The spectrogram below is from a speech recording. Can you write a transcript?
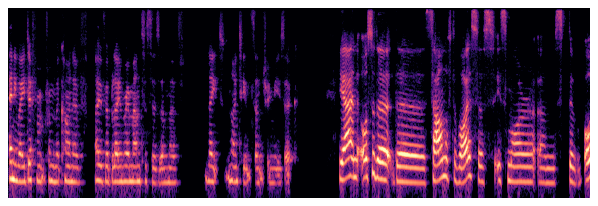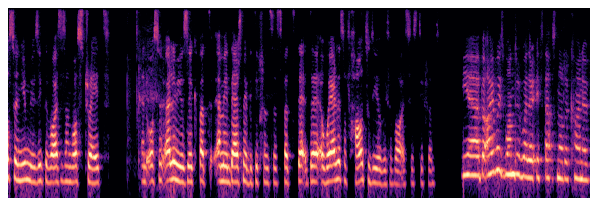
anyway different from the kind of overblown romanticism of late 19th century music. Yeah, and also the the sound of the voices is more um, the, also new music. The voices are more straight and also in early music but i mean there's maybe differences but the, the awareness of how to deal with a voice is different. Yeah but i always wonder whether if that's not a kind of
